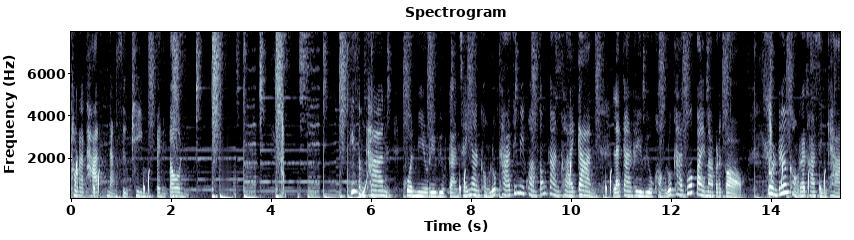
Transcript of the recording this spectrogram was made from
โทรทัศน์ หนังสือพิมพ์ เป็นต้น ที่สำคัญควรมีรีวิวการใช้งานของลูกค้าที่มีความต้องการคล้ายกัน และการรีวิวของลูกค้าทั่วไปมาประกอบ ส่วนเรื่องของราคาสินค้า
